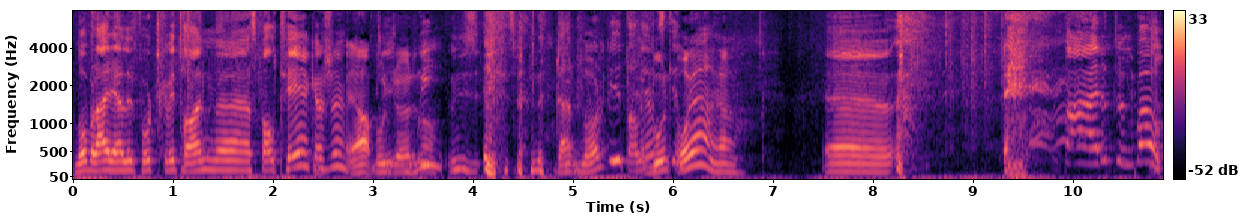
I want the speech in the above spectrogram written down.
Nå blei jeg litt fort. Skal vi ta en uh, spalté, kanskje? Ja, buongiorno. Oui. Spennende. Nå er det på italiensk. Å ja, ja. Eh, Bare tullball!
